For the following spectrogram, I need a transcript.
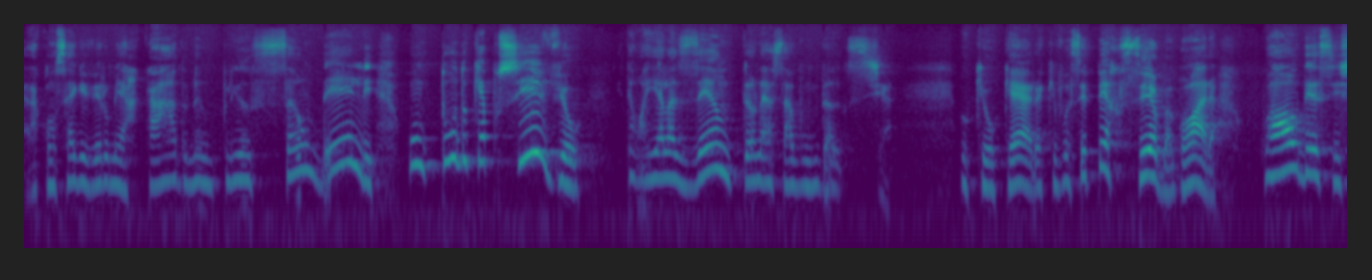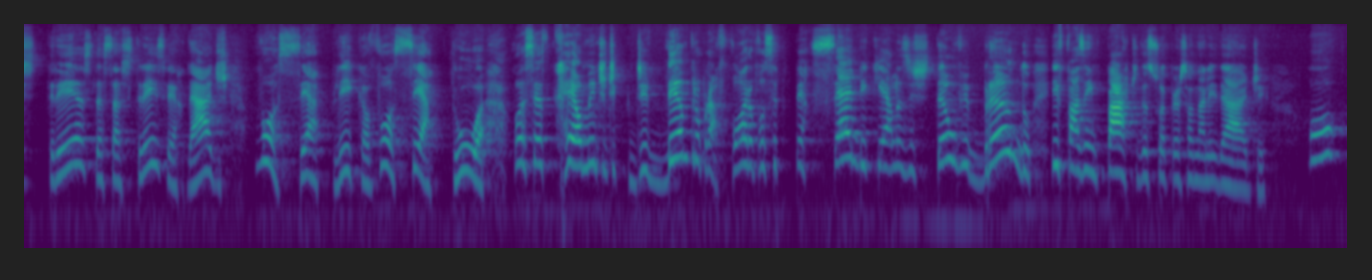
Ela consegue ver o mercado na ampliação dele, com tudo que é possível. Então aí elas entram nessa abundância. O que eu quero é que você perceba agora qual desses três, dessas três verdades você aplica, você atua, você realmente de, de dentro para fora, você percebe que elas estão vibrando e fazem parte da sua personalidade. Ou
